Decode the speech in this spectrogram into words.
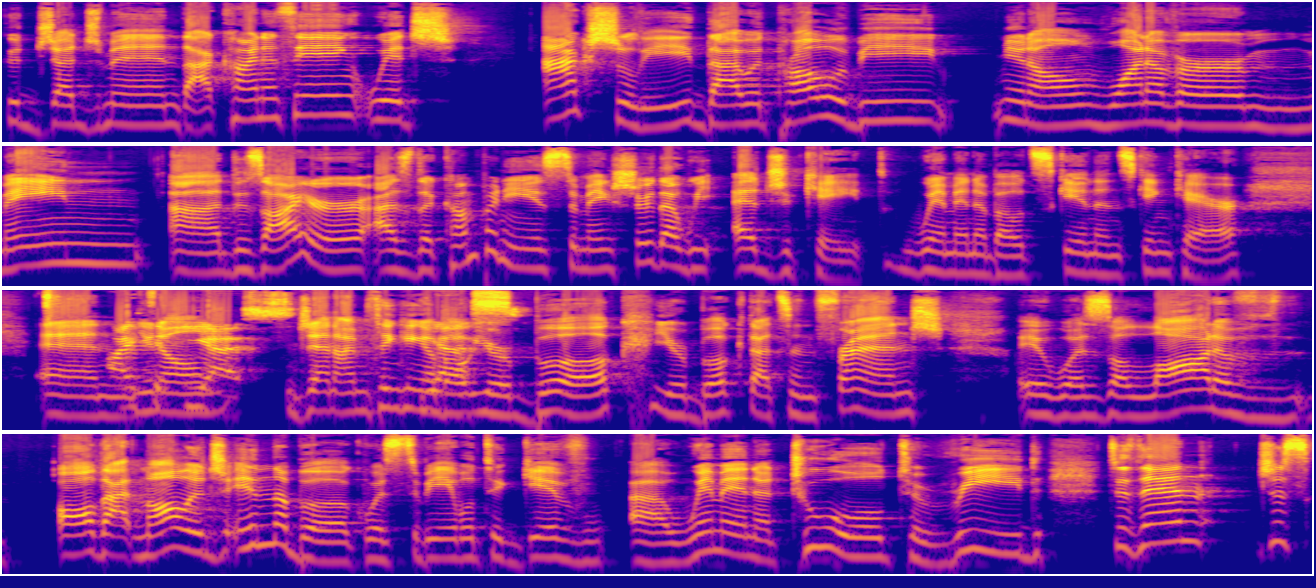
good judgment, that kind of thing, which actually that would probably be you know one of our main uh, desire as the company is to make sure that we educate women about skin and skincare and I you know yes. jen i'm thinking yes. about your book your book that's in french it was a lot of all that knowledge in the book was to be able to give uh, women a tool to read to then just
